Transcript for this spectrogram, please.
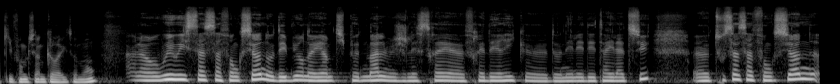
qui, fonctionnent correctement. Alors oui, oui, ça, ça fonctionne. Au début, on a eu un petit peu de mal, mais je laisserai Frédéric donner les détails là-dessus. tout ça, ça fonctionne.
